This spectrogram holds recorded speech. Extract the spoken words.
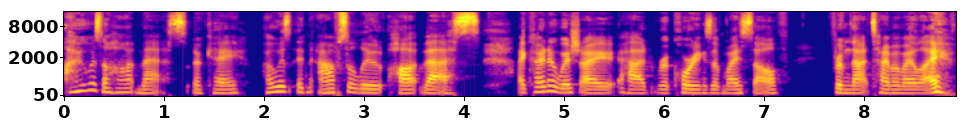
I was a hot mess okay? I was an absolute hot mess. I kind of wish i had recordings of myself from that time of my life.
